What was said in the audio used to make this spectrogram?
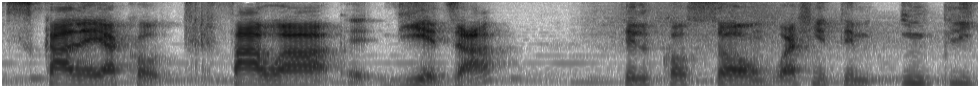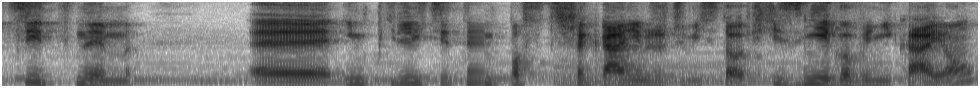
w skalę jako trwała e, wiedza, tylko są właśnie tym implicytnym, e, implicytnym postrzeganiem rzeczywistości, z niego wynikają,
